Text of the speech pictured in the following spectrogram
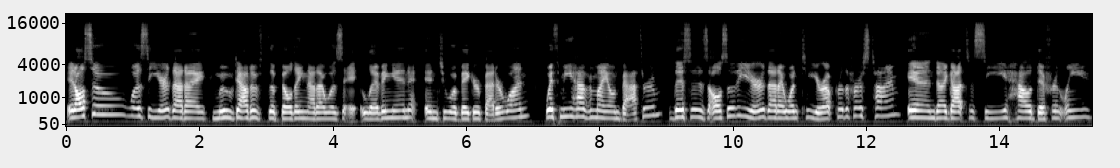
It also was the year that I moved out of the building that I was eh, living in into a bigger better one with me having my own bathroom. This is also the year that I went to Europe for the first time, and I got to see how differently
